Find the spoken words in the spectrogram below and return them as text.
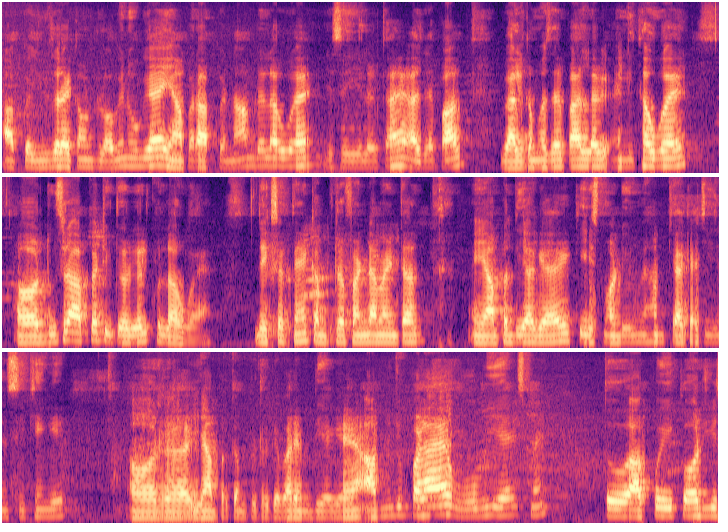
आपका यूज़र अकाउंट लॉगिन हो गया है, यहाँ पर आपका नाम डला हुआ है, जैसे ये लड़का है अजय पाल वेलकम अजय पाल लिखा हुआ है, और दूसरा आपका ट्यूटोरियल खुला हुआ है। देख सकते हैं कंप्यूटर फंडामेंटल यहाँ पर दिया गया है कि इस मॉड्यूल में हम क्या क्या चीज़ें सीखेंगे, और, यहाँ पर कंप्यूटर के बारे में दिया गया है। आपने जो पढ़ा है, वो भी है इसमें तो आपको एक और ये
